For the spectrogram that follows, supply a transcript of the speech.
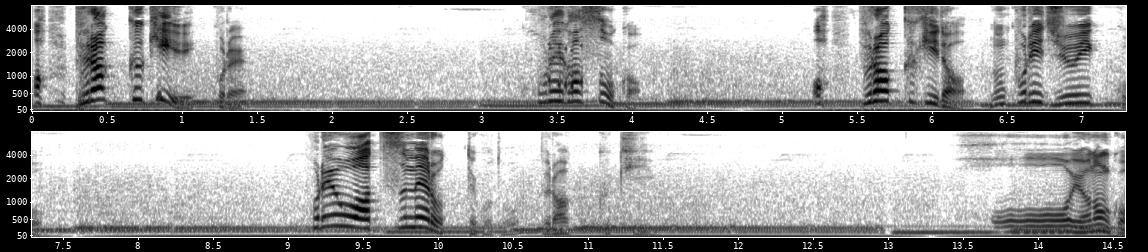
あブラックキー？これ。これがそうか。あブラックキーだ。残り11個。これを集めろってこと？ブラックキー。ほーいやなんか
